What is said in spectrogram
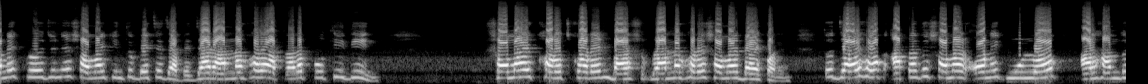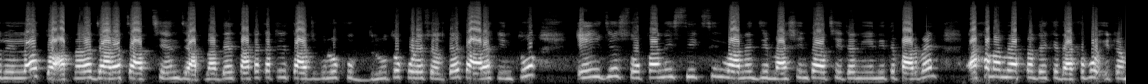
অনেক প্রয়োজনীয় সময় কিন্তু বেঁচে যাবে, যা রান্নাঘরে আপনারা প্রতিদিন সময় খরচ করেন বা রান্নাঘরে সময় ব্যয় করেন। তো যাই হোক, আপনাদের সময়ের অনেক মূল্য, আলহামদুলিল্লাহ। তো আপনারা যারা চাচ্ছেন যে আপনাদের কাটাকাটির কাজগুলো খুব দ্রুত করে ফেলতে, তারা কিন্তু এই যে সোকানি সিক্স ইন ওয়ানের যে মেশিনটা আছে, এটা নিয়ে নিতে পারবেন। এখন আমি আপনাদেরকে দেখাবো, এটার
